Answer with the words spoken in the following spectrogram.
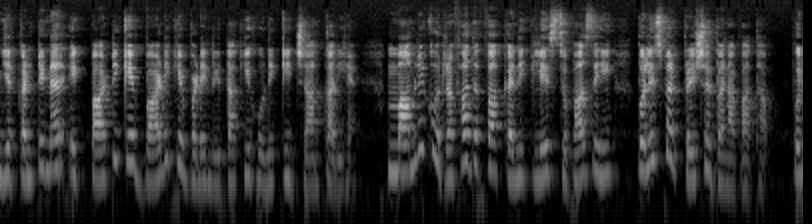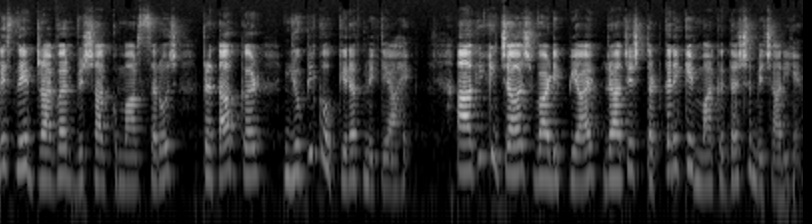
यह कंटेनर एक पार्टी के वाड़ी के बड़े नेता की होने की जानकारी है। मामले को रफा दफ़ा करने के लिए सुबह से ही पुलिस पर प्रेशर बना हुआ था। पुलिस ने ड्राइवर विशाल कुमार सरोज प्रतापगढ़ यूपी को गिरफ्त में लिया है। आगे की जाँच वाड़ी पीआई राजेश तटकरे के मार्गदर्शन में जारी है।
